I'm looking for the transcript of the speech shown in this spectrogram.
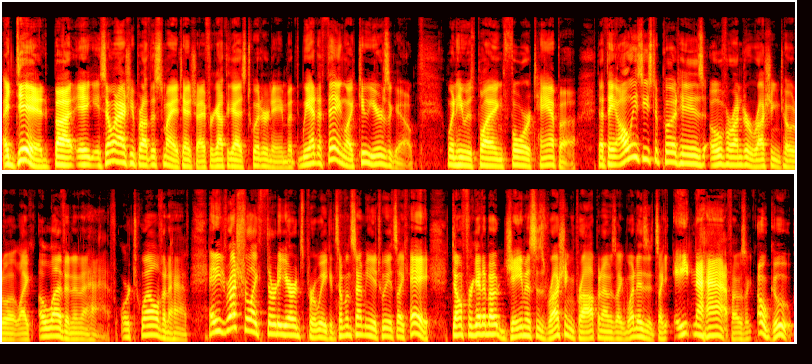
I did, but it, someone actually brought this to my attention. I forgot the guy's Twitter name, but we had a thing like two years ago when he was playing for Tampa that they always used to put his over under rushing total at like 11 and a half or 12 and a half. And he'd rush for like 30 yards per week. And someone sent me a tweet. It's like, hey, don't forget about Jameis's rushing prop. And I was like, what is it? It's like eight and a half. I was like, oh, goo.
